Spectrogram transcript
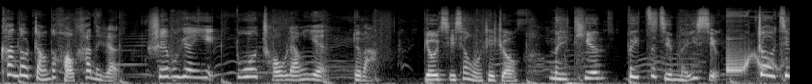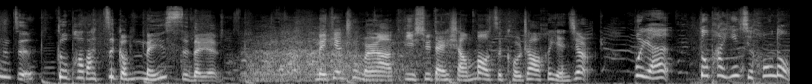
看到长得好看的人，谁不愿意多瞅两眼，对吧？尤其像我这种每天被自己美醒，照镜子都怕把自个美死的人，每天出门啊，必须戴上帽子、口罩和眼镜，不然都怕引起轰动。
